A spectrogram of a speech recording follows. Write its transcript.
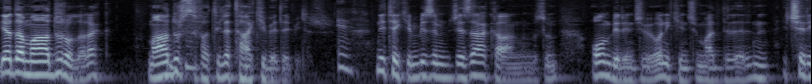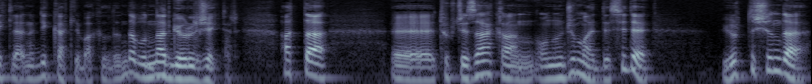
ya da mağdur olarak mağdur sıfatıyla takip edebilir. Evet. Nitekim bizim ceza kanunumuzun 11. ve 12. maddelerinin içeriklerine dikkatli bakıldığında bunlar görülecektir. Hatta e, Türk Ceza Kanunu 10. maddesi de yurt dışında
